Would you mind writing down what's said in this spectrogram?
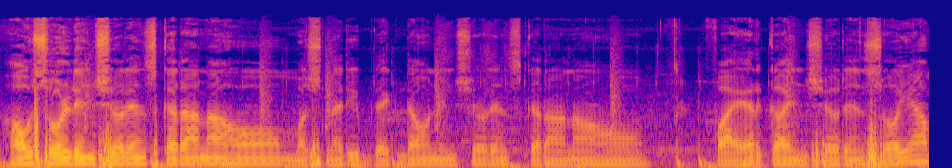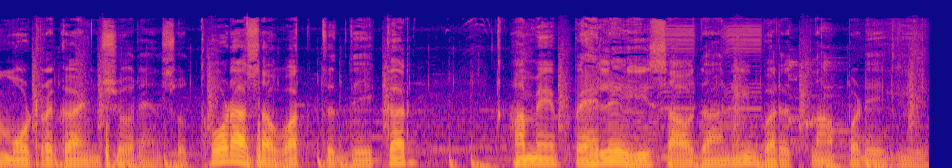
हाउस होल्ड इंश्योरेंस कराना हो मशीनरी ब्रेकडाउन इंश्योरेंस कराना हो, फायर का इंश्योरेंस हो या मोटर का इंश्योरेंस हो थोड़ा सा वक्त देकर हमें पहले ही सावधानी बरतना पड़ेगी,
